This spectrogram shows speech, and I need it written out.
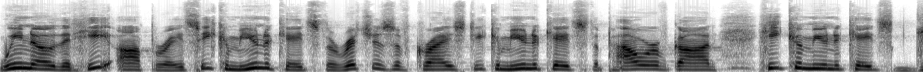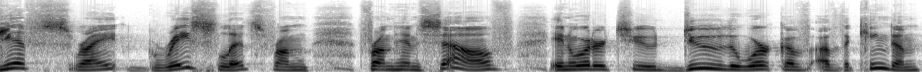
we know that He operates, He communicates the riches of Christ, He communicates the power of God, He communicates gifts, right? Gracelets from, from Himself in order to do the work of, of the kingdom.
